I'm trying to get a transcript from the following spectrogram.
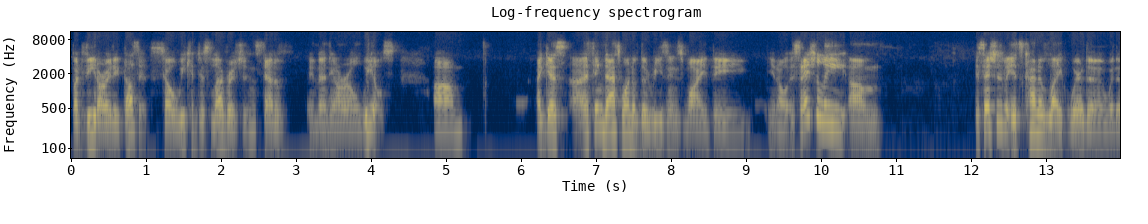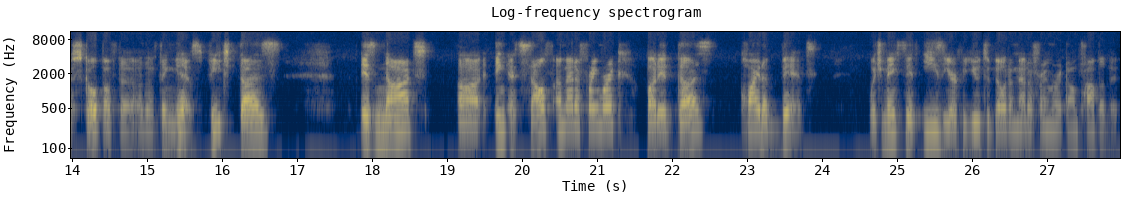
but Vite already does it, so we can just leverage it instead of inventing our own wheels. Um, I guess I think that's one of the reasons why they, you know, essentially, um, essentially, it's kind of like where the where the scope of the of the thing is. Vite does is not uh, in itself a meta framework, but it does quite a bit, which makes it easier for you to build a meta framework on top of it.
